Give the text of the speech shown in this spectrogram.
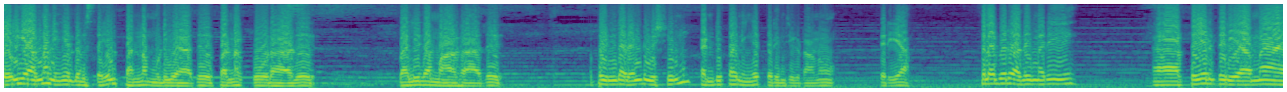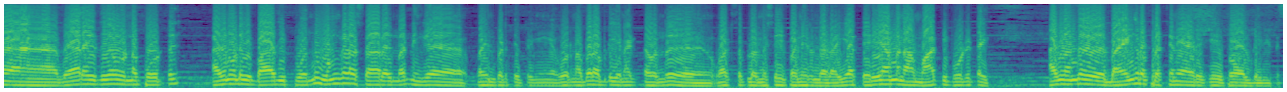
தெரியாம நீங்க இந்த செயல் பண்ண முடியாது பண்ணக்கூடாது பலிதமாகாது. அப்ப இந்த ரெண்டு விஷயமும் கண்டிப்பா நீங்க தெரிஞ்சுக்கிடணும் சரியா? சில பேர் அதே மாதிரி பேர் பெயர் தெரியாம வேற எதையோ ஒண்ணு போட்டு அதனுடைய பாதிப்பு வந்து உங்களை சார மாதிரி நீங்க பயன்படுத்திட்டு இருக்கீங்க. ஒரு நபர் அப்படி எனக்கிட்ட வந்து வாட்ஸ்அப்ல மெசேஜ் பண்ணியிருந்தாரு ஐயா தெரியாம நான் மாத்தி போட்டுட்டேன். அது வந்து பயங்கர பிரச்சனையா இருக்கு இப்போ அப்படின்ட்டு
